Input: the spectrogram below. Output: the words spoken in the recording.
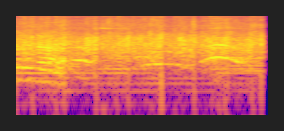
Magna.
